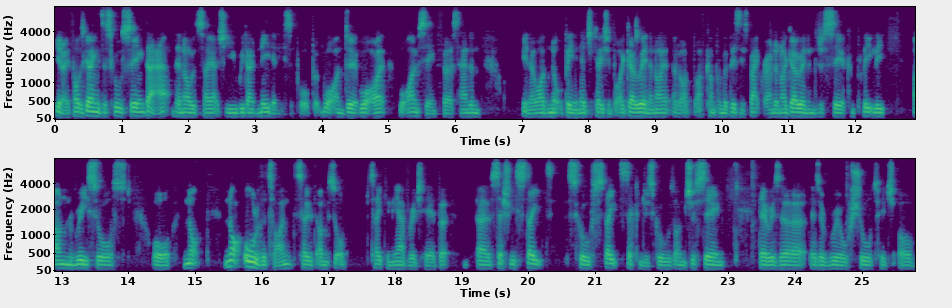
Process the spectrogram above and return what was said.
You know if i was going into school seeing that then i would say actually we don't need any support but what i'm doing what i what i'm seeing firsthand and you know i've not been in education but i go in and i i've, I've come from a business background and i go in and just see a completely unresourced or not not all of the time so i'm sort of taking the average here but uh, especially state schools, state secondary schools, I'm just seeing there is a there's a real shortage of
